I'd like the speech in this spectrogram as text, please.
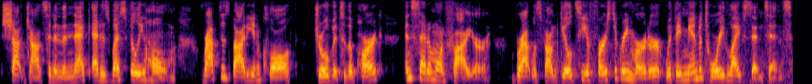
shot Johnson in the neck at his West Philly home, wrapped his body in cloth, drove it to the park, and set him on fire. Pratt was found guilty of first degree murder with a mandatory life sentence.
